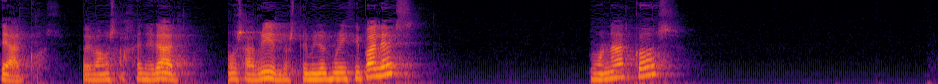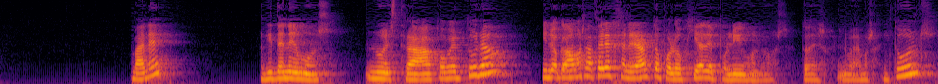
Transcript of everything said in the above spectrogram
de arcos. Entonces vamos a generar, vamos a abrir los términos municipales, monarcos, ¿Vale? Aquí tenemos nuestra cobertura y lo que vamos a hacer es generar topología de polígonos. Entonces, vamos al Tools,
